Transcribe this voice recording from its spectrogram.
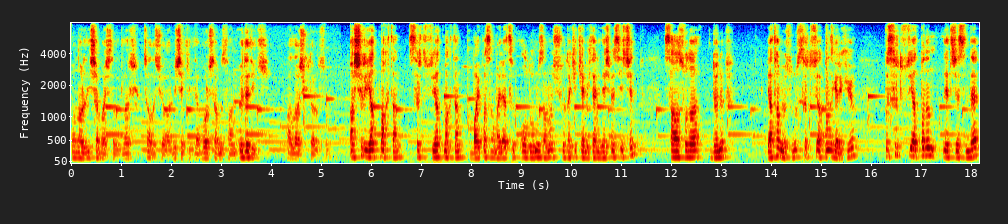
Onlar da işe başladılar. Çalışıyorlar bir şekilde. Borçlarımız falan ödedik. Allah'a şükürler olsun. Aşırı yatmaktan, sırt üstü yatmaktan bypass ameliyatı olduğumuz zaman şuradaki kemiklerin iyileşmesi için sağa sola dönüp yatamıyorsunuz. Sırt üstü yatmanız gerekiyor. Bu sırt üstü yatmanın neticesinde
